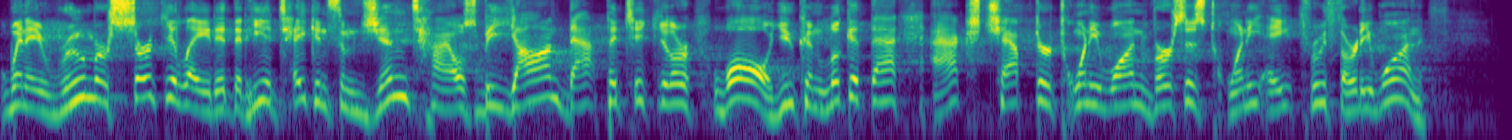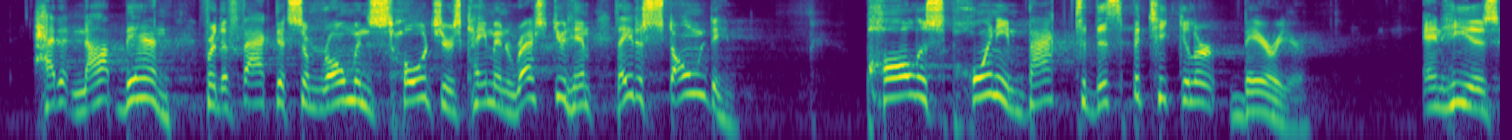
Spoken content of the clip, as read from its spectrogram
when a rumor circulated that he had taken some Gentiles beyond that particular wall. You can look at that, Acts chapter 21, verses 28 through 31. Had it not been for the fact that some Roman soldiers came and rescued him, they'd have stoned him. Paul is pointing back to this particular barrier, and he is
